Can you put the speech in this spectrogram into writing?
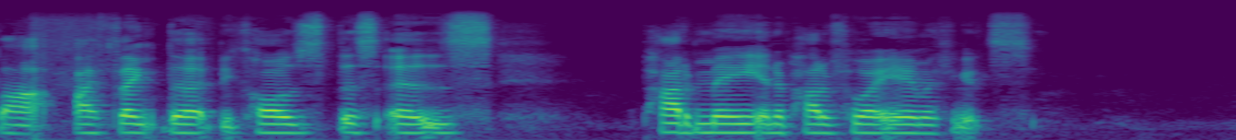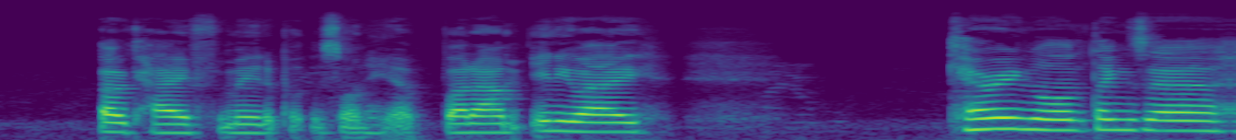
But I think that because this is part of me and a part of who I am, I think it's okay for me to put this on here. But um, anyway, carrying on, things are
